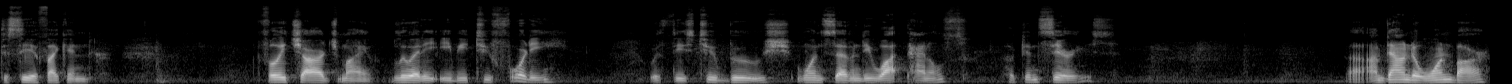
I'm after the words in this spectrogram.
to see if I can fully charge my Bluetti EB240 with these two Bouge 170 watt panels hooked in series. Uh, I'm down to one bar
